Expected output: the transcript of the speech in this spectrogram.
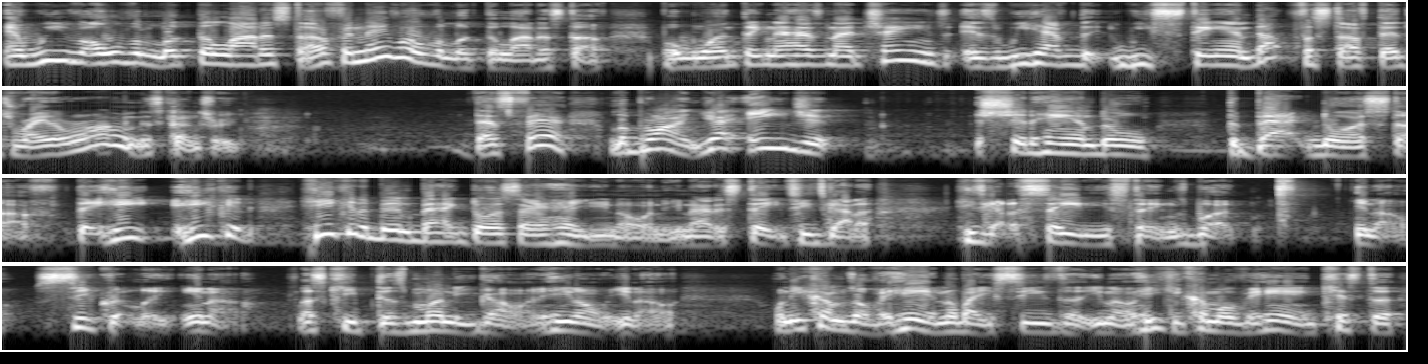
And we've overlooked a lot of stuff, and they've overlooked a lot of stuff. But one thing that has not changed is we have the, we stand up for stuff that's right or wrong in this country. That's fair. LeBron, your agent should handle the backdoor stuff. That he he could he could have been backdoor saying, hey, you know, in the United States, he's gotta he's gotta say these things, but you know, secretly, you know, let's keep this money going. He don't, you know, when he comes over here, nobody sees the, you know, he can come over here and kiss the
